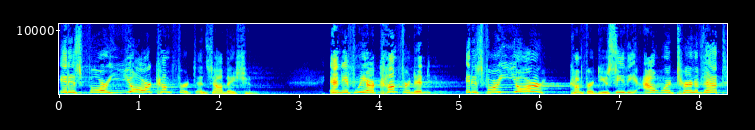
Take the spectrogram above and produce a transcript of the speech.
it is for your comfort and salvation. And if we are comforted, it is for your comfort. Do you see the outward turn of that?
